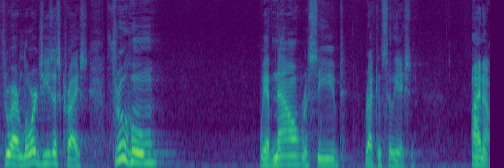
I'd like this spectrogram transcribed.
through our Lord Jesus Christ, through whom we have now received reconciliation. I know.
